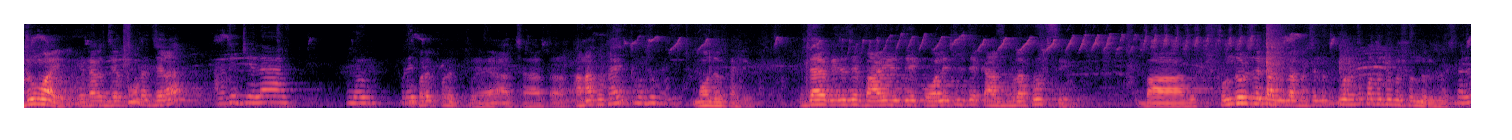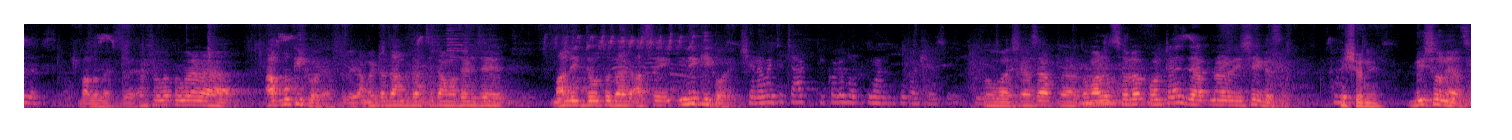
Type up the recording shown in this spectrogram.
ডুমাই এটা যে তোমাদের জেলা? আমাদের জেলা ফরিদপুরে আচ্ছা আচ্ছা। থানা কোথায়? মধুখালী। যাই হোক যে বাড়ির যে কোয়ালিটির যে কাজগুলো করছি বা সুন্দর যে কাজগুলো করছে তোমার কতটুকু সুন্দর হয়েছে ভালো লাগছে। আসলে তোমার আব্বু কি করে? আসলে আমি এটা জানতে চাচ্ছি যে আমাদের যে মালিক যৌথ আছে ইনি কি করে? সেনাবাহিনীতে চাকরি করে বর্তমান প্রবাসী আছে। তোমার হচ্ছে হলো কোনটায় যে আপনার এসে গেছে? মিশনে মিশনে আছে।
